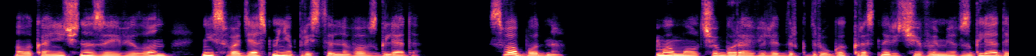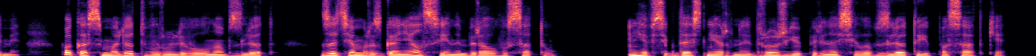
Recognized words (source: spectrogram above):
— лаконично заявил он, не сводя с меня пристального взгляда. «Свободно». Мы молча буравили друг друга красноречивыми взглядами, пока самолет выруливал на взлет, затем разгонялся и набирал высоту. Я всегда с нервной дрожью переносила взлеты и посадки,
